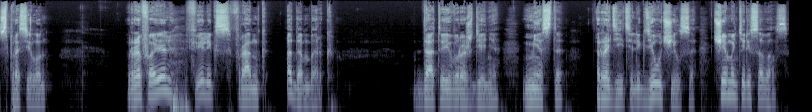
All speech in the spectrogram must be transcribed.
— спросил он. Рафаэль Феликс Франк Адамберг. Дата его рождения, место, родители, где учился, чем интересовался.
